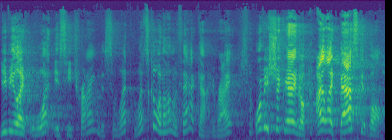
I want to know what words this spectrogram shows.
You'd be like, what is he trying to say? What, what's going on with that guy, right? Or if he shook your head and go, I like basketball.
